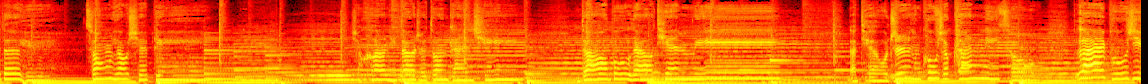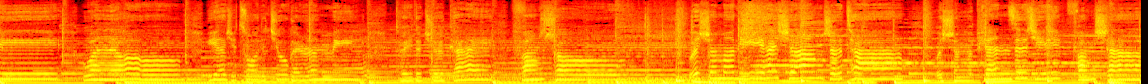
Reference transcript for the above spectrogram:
的雨，总有些冰。想和你的这段感情，到不了天明。那天我只能苦笑看你走，来不及挽留。也许错的就该认命，对的却该放手。为什么你还想着他？为什么骗自己放下？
